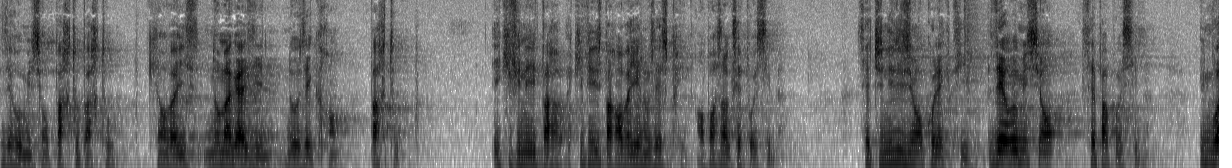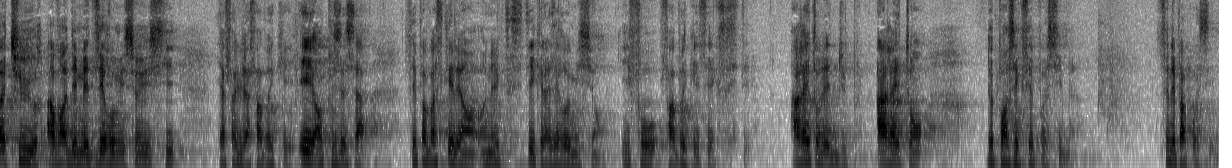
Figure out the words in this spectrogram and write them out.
zéro émission partout, partout, qui envahissent nos magazines, nos écrans, partout, et qui finissent par, qui finissent par envahir nos esprits en pensant que c'est possible. C'est une illusion collective. Zéro émission, c'est pas possible. Une voiture, avant d'émettre zéro émission ici, il a fallu la fabriquer. Et en plus de ça, ce n'est pas parce qu'elle est en, électricité qu'elle a zéro émission. Il faut fabriquer cette électricité. Arrêtons d'être dupes. Arrêtons de penser que c'est possible. Ce n'est pas possible.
